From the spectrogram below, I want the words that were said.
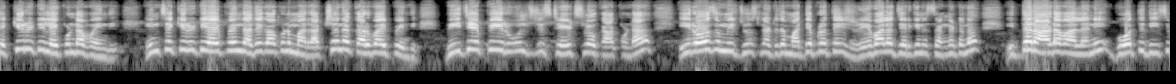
సెక్యూరిటీ లేకుండా పోయింది. ఇన్సెక్యూరిటీ అయిపోయింది అదే కాకుండా మా రక్షణ కరువు అయిపోయింది. బీజేపీ రూల్స్ స్టేట్స్లో కాకుండా ఈరోజు మీరు చూసినట్టుగా మధ్యప్రదేశ్ రేవాలో జరిగిన సంఘటన. ఇద్దరు ఆడవాళ్ళని గోతి తీసి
